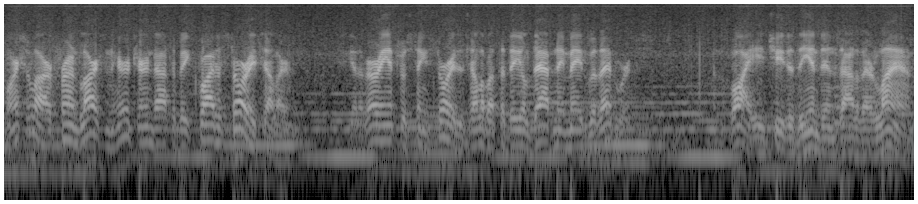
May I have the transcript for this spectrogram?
Marshal, our friend Larson here turned out to be quite a storyteller. He's got a very interesting story to tell about the deal Dabney made with Edwards and why he cheated the Indians out of their land.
